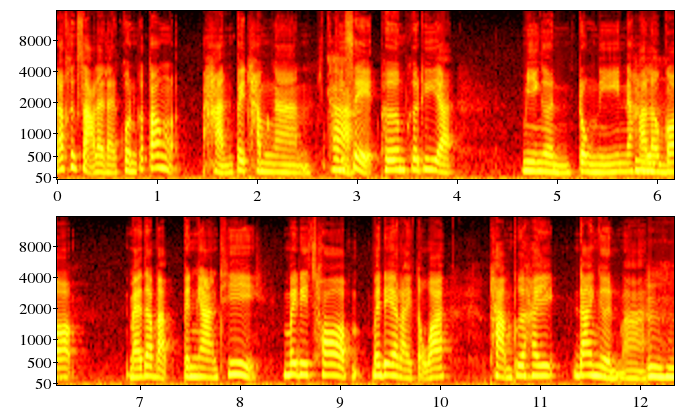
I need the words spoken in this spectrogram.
นักศึกษาหลาย ๆ คนก็ต้องหันไปทำงานค่ะพิเศษเพิ่มเพื่อที่จะมีเงินตรงนี้นะคะอืมแล้วก็แม้จะแบบเป็นงานที่ไม่ได้ชอบไม่ได้อะไรแต่ว่า ทำเพื่อให้ได้เงินมาอือฮึ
